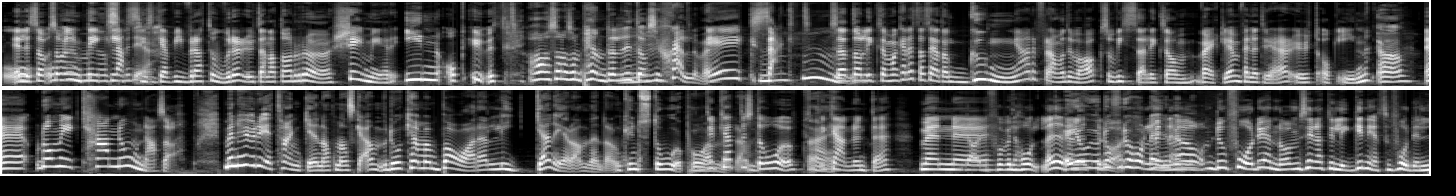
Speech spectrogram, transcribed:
Åh, Eller som, som inte är klassiska vibratorer utan att de rör sig mer in och ut Ja, sådana som pendlar lite av sig själv. Exakt! Så att de liksom, man kan nästan säga att de gungar fram och tillbaka så vissa liksom verkligen penetrerar ut och in. Ja. Eh, och de är kanon alltså. Men hur är tanken att man ska då kan man bara ligga ner och använda dem? Du kan ju inte stå upp och Du kan inte dem. stå upp, Nej. det kan du inte. Men Ja eh, du får väl hålla i den Jo, lite då får du hålla i men, den, men- ja, då får du ändå, om vi säger att du ligger ner så får du en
